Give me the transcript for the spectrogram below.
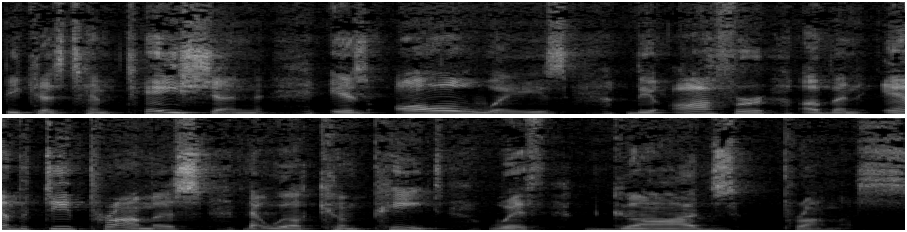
Because temptation is always the offer of an empty promise that will compete with God's promise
